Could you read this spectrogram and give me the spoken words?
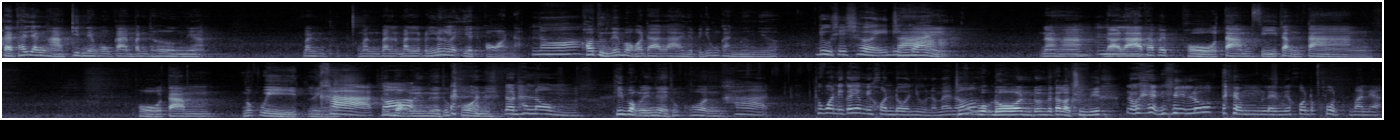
แต่ถ้ายังหากินในวงการบันเทิงเนี่ยมันมันมันมันเป็นเรื่องละเอียดอ่อนอะเนาะเขาถึงได้บอกว่าดาราอย่าไปยุ่งการเมืองเยอะอยู่เฉยๆดีใช่กว่า นะฮะอืมดาราถ้าไปโผล่ตามสีต่างๆ โผล่ตามนกหวีดอะไรเงี้ยค่ะพี่บอกเลยเหนื่อยทุกคน โดนถล่มพี่บอกเลยเหนื่อยทุกคนค่ะ ทุกวันนี้ก็ยังมีคนโดนอยู่นะแม่ทุเนาะกโดนโดนไปตลอดชีวิต หนูเห็นมีรูปเต็มเลยมีคนขุดมาเนี่ย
